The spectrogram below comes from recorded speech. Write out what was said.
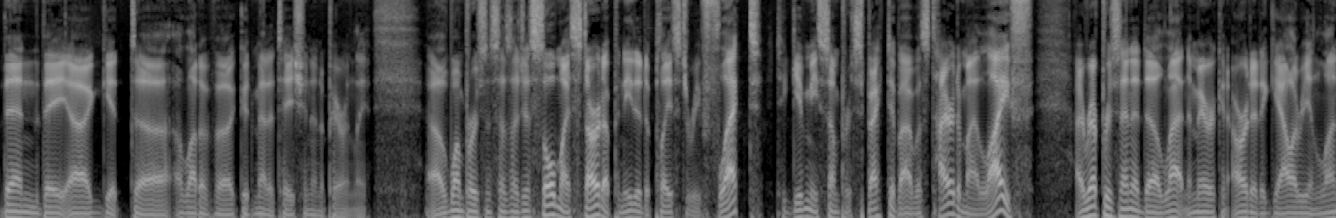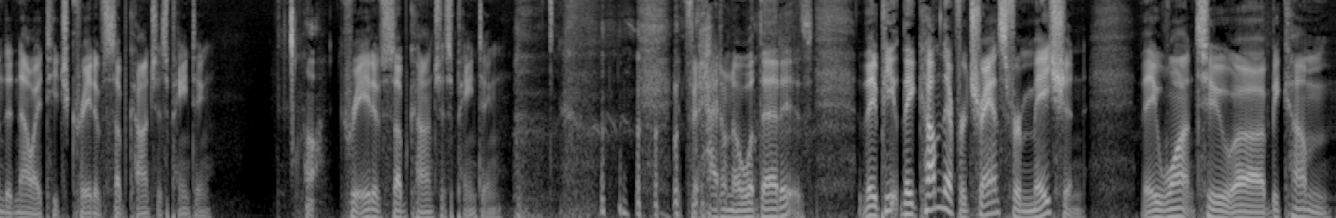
then they uh, get uh, a lot of good meditation. And apparently, uh, one person says, I just sold my startup and needed a place to reflect, to give me some perspective. I was tired of my life. I represented a Latin American art at a gallery in London. Now I teach creative subconscious painting. Huh. Creative subconscious painting. I don't know what that is. They they come there for transformation. They want to uh, become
